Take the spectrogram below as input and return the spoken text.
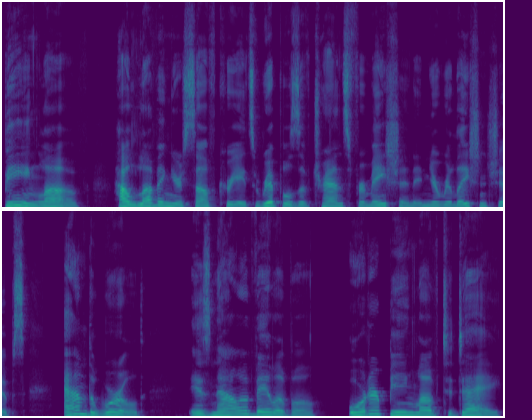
Being Love How Loving Yourself Creates Ripples of Transformation in Your Relationships and the World, is now available. Order Being Love today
